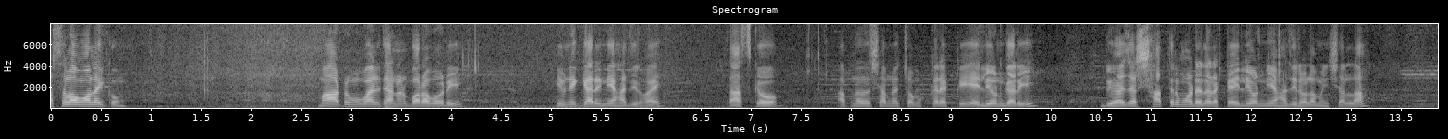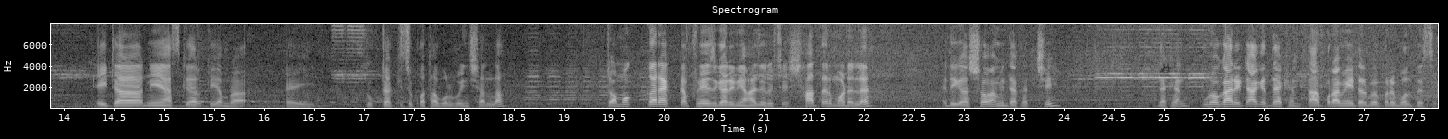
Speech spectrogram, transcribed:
আসসালামু আলাইকুম। মা অটোমোবাইল জানান বরাবরই ইউনিক গাড়ি নিয়ে হাজির হয়। তা আজকেও আপনাদের সামনে চমৎকার একটি এলিয়ন গাড়ি, দুই হাজার সাতের মডেলের একটা এলিয়ন নিয়ে হাজির হলাম ইনশাল্লাহ এইটা নিয়ে আজকে আর কি আমরা এই টুকটাক কিছু কথা বলব ইনশাল্লাহ চমৎকার একটা ফ্রেশ গাড়ি নিয়ে হাজির হয়েছে, সাতের মডেলের। এদিকে আসো, আমি দেখাচ্ছি। দেখেন, পুরো গাড়িটা আগে দেখেন, তারপর আমি এটার ব্যাপারে বলতেছি।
